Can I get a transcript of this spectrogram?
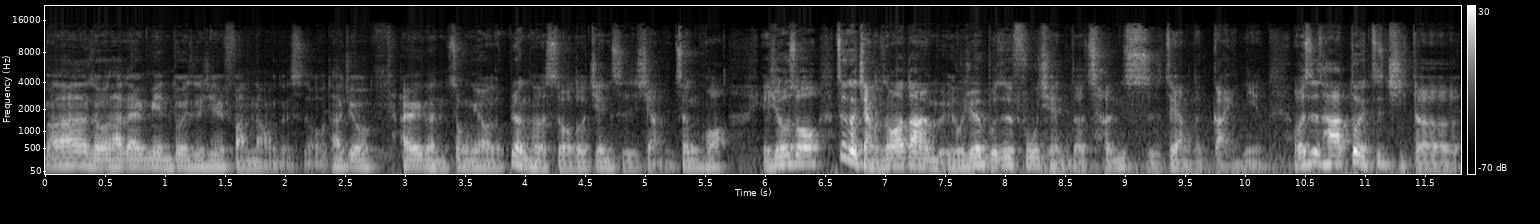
那那时候他在面对这些烦恼的时候，他就还有一个很重要的，任何时候都坚持讲真话。也就是说，这个讲真话，当然我觉得不是肤浅的诚实这样的概念，而是他对自己的，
